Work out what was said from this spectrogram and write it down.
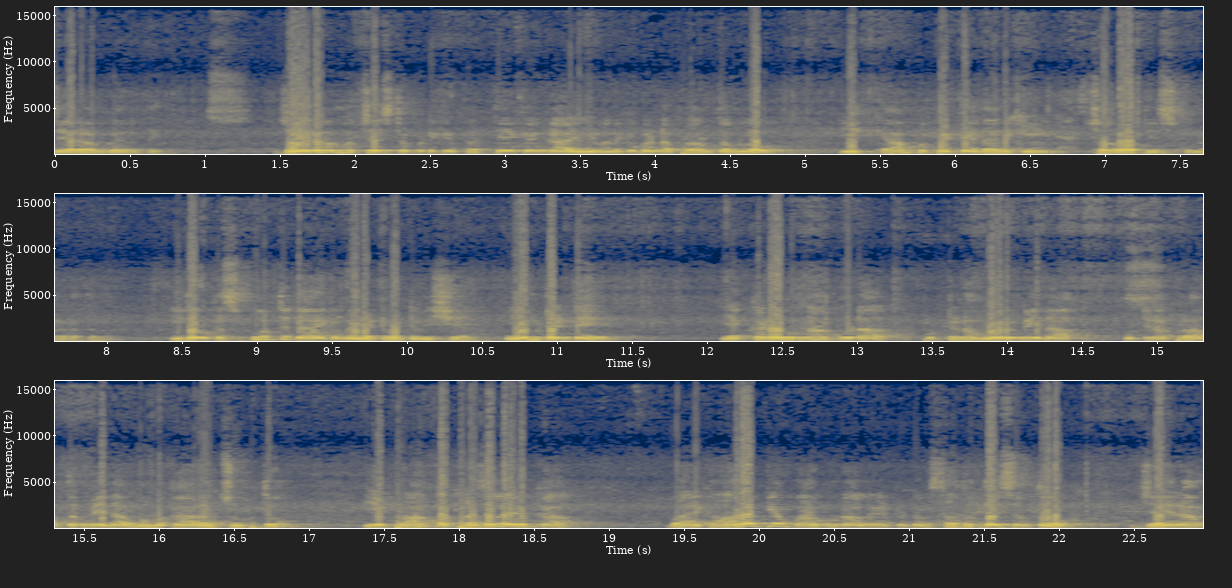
జయరాం గారిది. జయరాం వచ్చేటప్పటికి ప్రత్యేకంగా ఈ వెనకబడిన ప్రాంతంలో ఈ క్యాంపు పెట్టేదానికి చొరవ తీసుకున్నాడు అతను. ఇది ఒక స్ఫూర్తిదాయకమైనటువంటి విషయం. ఏమిటంటే ఎక్కడ ఉన్నా కూడా పుట్టిన ఊరి మీద పుట్టిన ప్రాంతం మీద మమకారం చూపుతూ ఈ ప్రాంత ప్రజల యొక్క వారికి ఆరోగ్యం బాగుండాలనేటువంటి ఒక సదుద్దేశంతో జయరాం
